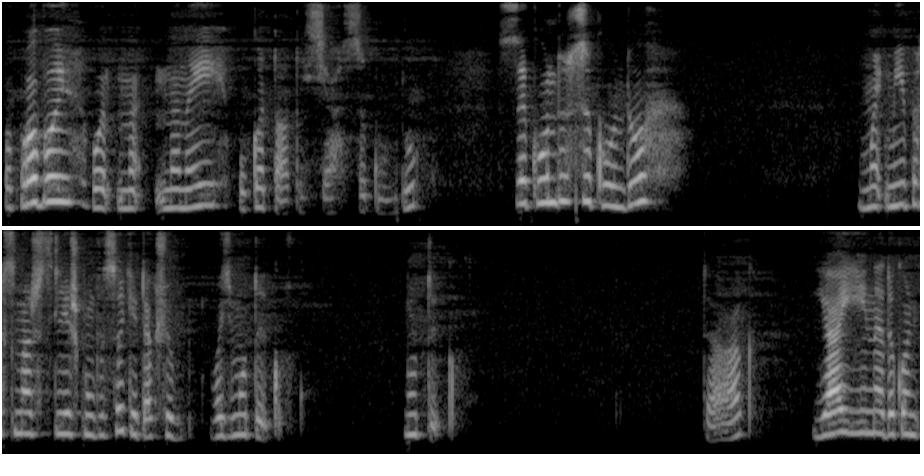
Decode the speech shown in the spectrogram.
попробую на, на неї покататися. Секунду. Секунду, секунду. Мій, мій персонаж слишком високий, так що візьму тиковку. Ну, тик. Так. Я її не до кон-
